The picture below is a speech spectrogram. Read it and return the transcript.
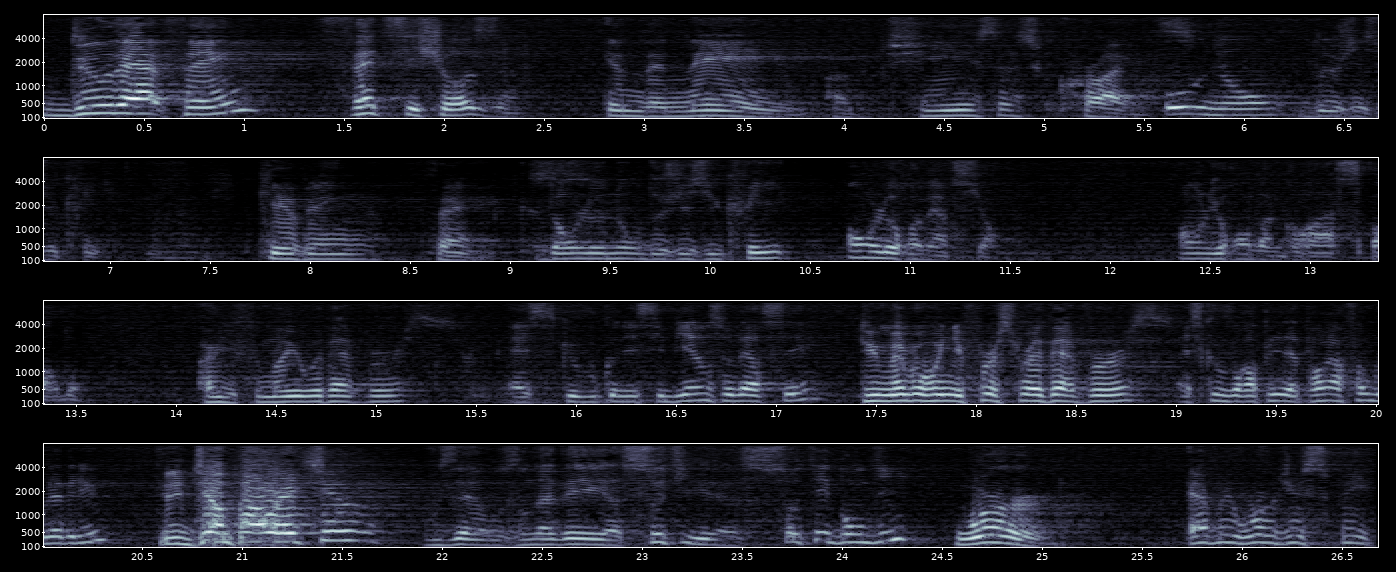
do that thing faites ces choses in the name of Jesus Christ, au nom de Jésus-Christ. giving thanks. Dans le nom de Jésus-Christ, en le remerciant. En lui rendant grâce, pardon. Are you familiar with that verse? Est-ce que vous connaissez bien ce verset? Do you remember when you first read that verse? Est-ce que vous vous rappelez la première fois que vous l'avez lu? Did it jump out at you? Vous, en avez sauté, sauté bondi Word. Every word you speak.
